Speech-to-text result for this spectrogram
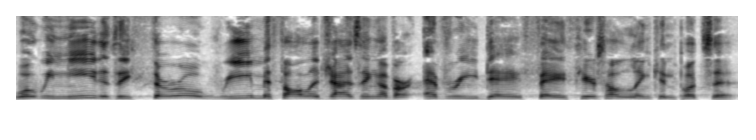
What we need is a thorough remythologizing of our everyday faith. Here's how Lincoln puts it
